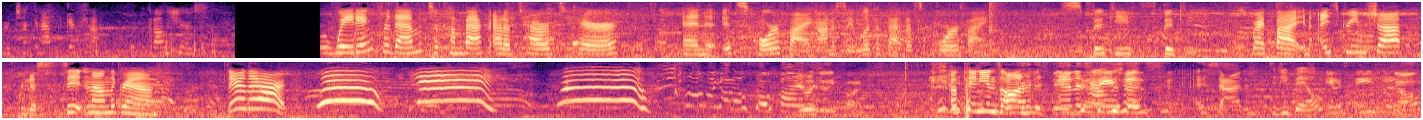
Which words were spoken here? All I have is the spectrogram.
We're checking out the gift shop. Look at all the ears. We're waiting for them to come back out of Tower of Terror, and it's horrifying, honestly. Look at that, that's horrifying. Spooky, spooky. Right by an ice cream shop. We're just sitting on the ground. There they are! Woo! Yay! Woo! Oh my god, it was so fun. It was really fun. Opinions on Anastasia's sad. Did you bail? Anastasia. No,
